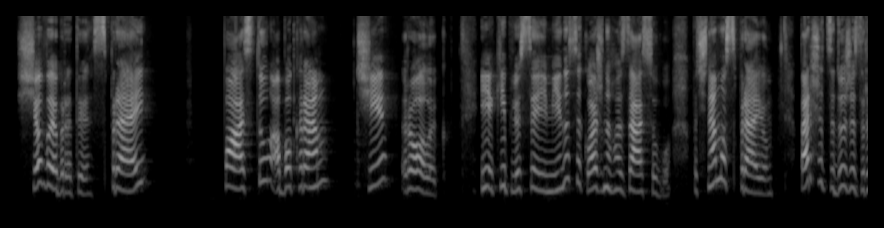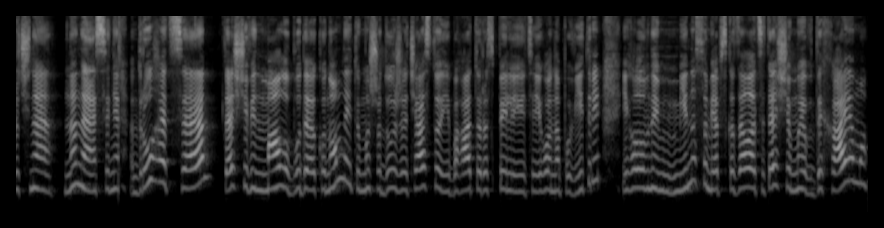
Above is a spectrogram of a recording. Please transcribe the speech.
Що вибрати? Спрей, пасту або крем чи ролик? І які плюси і мінуси кожного засобу. Почнемо з спрею. Перше, це дуже зручне нанесення. Друге, це те, що він мало буде економний, тому що дуже часто і багато розпилюється його на повітрі. І головним мінусом, я б сказала, це те, що ми вдихаємо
